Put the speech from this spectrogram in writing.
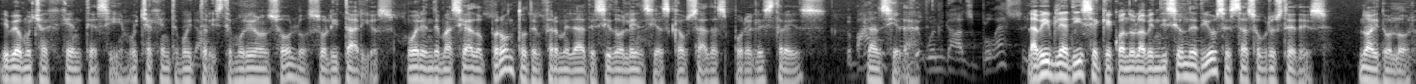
Y veo mucha gente así, mucha gente muy triste. Murieron solos, solitarios. Mueren demasiado pronto de enfermedades y dolencias causadas por el estrés, la ansiedad. La Biblia dice que cuando la bendición de Dios está sobre ustedes, no hay dolor.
